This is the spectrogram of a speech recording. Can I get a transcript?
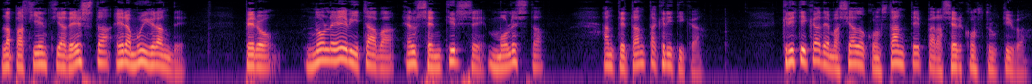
La paciencia de ésta era muy grande, pero no le evitaba el sentirse molesta ante tanta crítica, crítica demasiado constante para ser constructiva.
